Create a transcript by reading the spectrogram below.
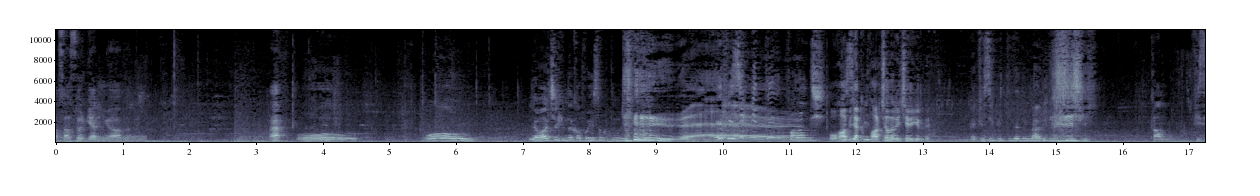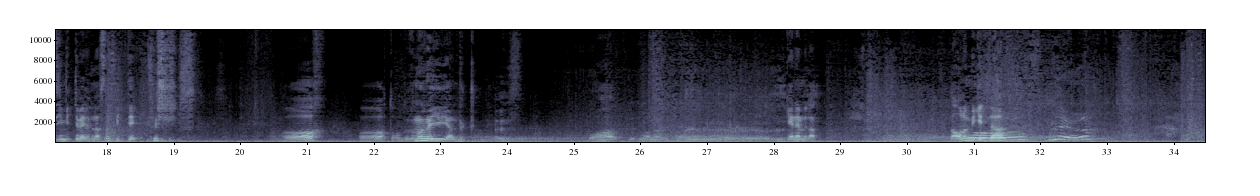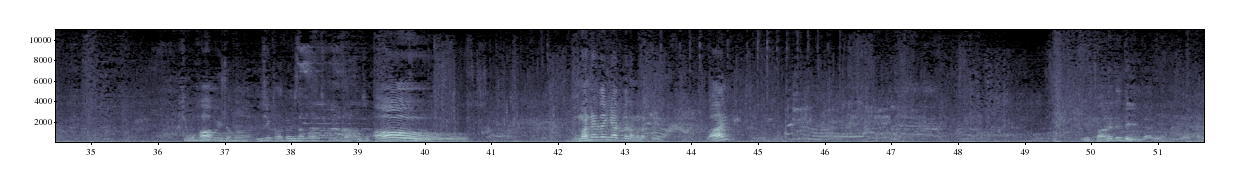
Asansör gelmiyor abi. Hah. Oo. Oo. Yavaş çekimde kafayı soktum. e, fizik bitti falan. Oha bir Fizik dakika bitti. parçalar içeri girdi. E, fizik bitti dedim ben. Kalmadı. Fiziğim bitti benim. Nasıl? Bitti. oh. Oh doldurun orayı yandık. Oha bu duvarlardaki Gene mi lan? La oğlum bir git la. Bu ne ya? Şimdi Oha. uyuyacağım ha. İyice kalkanızdan falan çıkıyoruz ha. İyice Oo. Bunlar nereden geldiler amına koyayım? Lan? bir tane de değiller yani zaten.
